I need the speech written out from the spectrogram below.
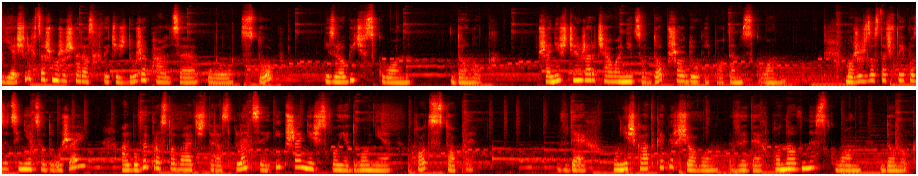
Jeśli chcesz, możesz teraz chwycić duże palce u stóp i zrobić skłon do nóg. Przenieść ciężar ciała nieco do przodu i potem skłon. Możesz zostać w tej pozycji nieco dłużej, albo wyprostować teraz plecy i przenieść swoje dłonie pod stopy. Wdech, unieś klatkę piersiową, wydech, ponowny skłon do nóg.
